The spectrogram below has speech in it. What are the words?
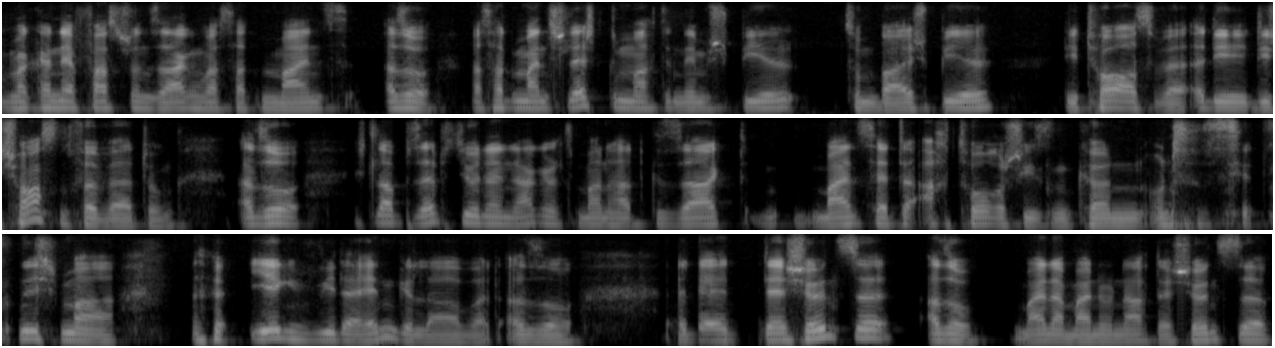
man kann ja fast schon sagen, was hat Mainz, also was hat Mainz schlecht gemacht in dem Spiel? Zum Beispiel die, Torauswer äh, die, die Chancenverwertung. Also, ich glaube, selbst Julian Nagelsmann hat gesagt, Mainz hätte acht Tore schießen können und es ist jetzt nicht mal irgendwie dahin gelabert. Also, äh, der, der schönste, also meiner Meinung nach, der schönste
